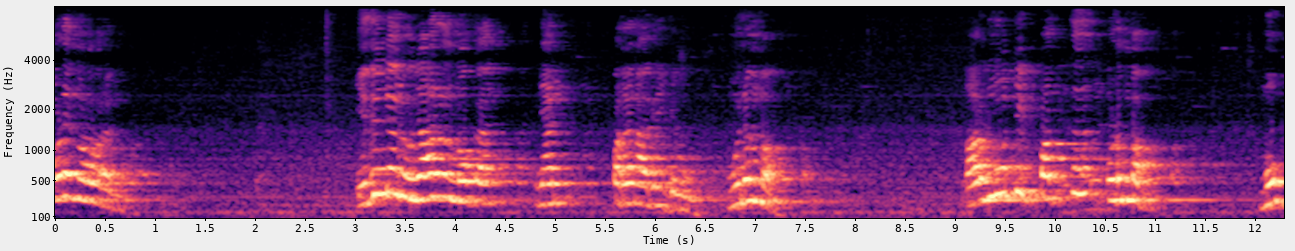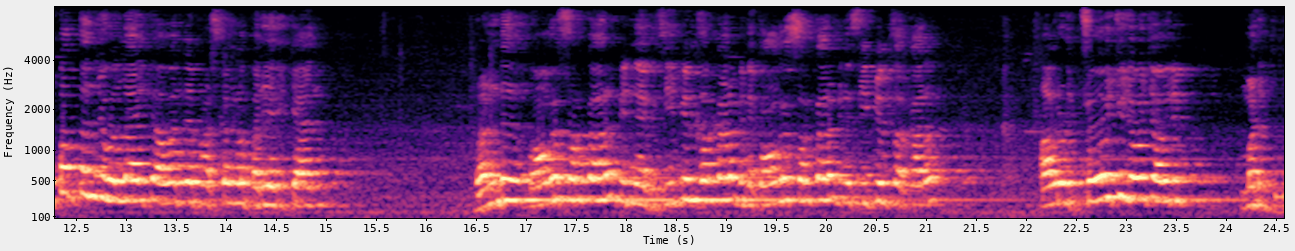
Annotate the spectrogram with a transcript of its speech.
അവിടെയും നുണ പറയുന്നു. ഇതിന്റെ ഒരു ഉദാഹരണം നോക്കാൻ ഞാൻ പറയാൻ ആഗ്രഹിക്കുന്നു. മുനമ്പം. അറുന്നൂറ്റി പത്ത് കുടുംബം. മുപ്പത്തഞ്ച് കൊല്ലായിട്ട് അവരുടെ പ്രശ്നങ്ങൾ പരിഹരിക്കാൻ രണ്ട് കോൺഗ്രസ് സർക്കാർ പിന്നെ സി പി എം സർക്കാർ പിന്നെ കോൺഗ്രസ് സർക്കാർ പിന്നെ സി പി എം സർക്കാർ അവരോട് ചോദിച്ചു ചോദിച്ച് അവർ മടുത്തു.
